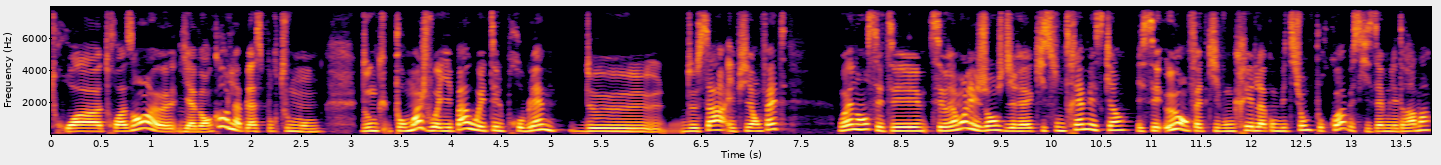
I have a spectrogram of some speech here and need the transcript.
trois, trois ans, euh, il y avait encore de la place pour tout le monde. Donc pour moi, je voyais pas où était le problème de, de ça. Et puis en fait, ouais, non, c'était, c'est vraiment les gens, je dirais, qui sont très mesquins. Et c'est eux, en fait, qui vont créer de la compétition. Pourquoi? Parce qu'ils aiment les dramas.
